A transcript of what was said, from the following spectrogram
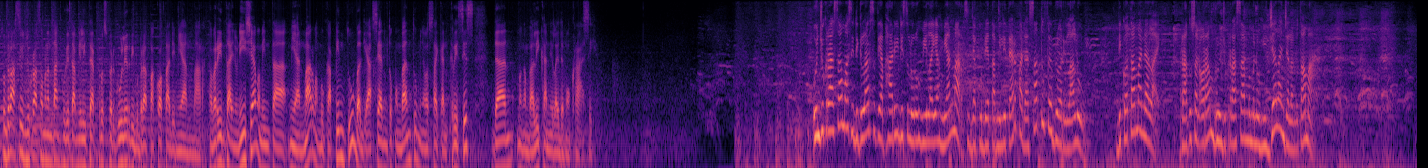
Saudara aksi unjuk rasa menentang kudeta militer terus bergulir di beberapa kota di Myanmar. Pemerintah Indonesia meminta Myanmar membuka pintu bagi ASEAN untuk membantu menyelesaikan krisis dan mengembalikan nilai demokrasi. Unjuk rasa masih digelar setiap hari di seluruh wilayah Myanmar sejak kudeta militer pada 1 Februari lalu. Di kota Mandalay, ratusan orang berunjuk rasa memenuhi jalan-jalan utama.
